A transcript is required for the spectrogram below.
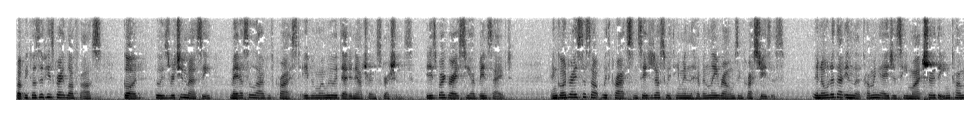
but because of his great love for us, God, who is rich in mercy, made us alive with Christ even when we were dead in our transgressions. It is by grace you have been saved. And God raised us up with Christ and seated us with him in the heavenly realms in Christ Jesus, in order that in the coming ages he might show the incom-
